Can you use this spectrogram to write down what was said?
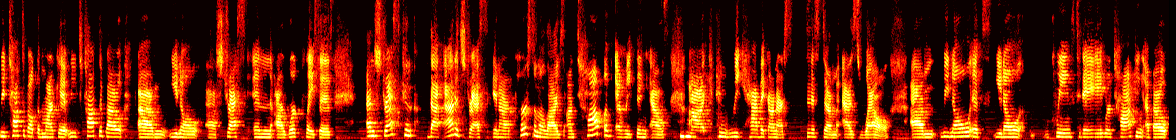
we talked about the market. We talked about, um, you know, uh, stress in our workplaces. And stress can, that added stress in our personal lives on top of everything else uh, can wreak havoc on our system as well. Um, we know it's, you know, Queens. Today we're talking about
